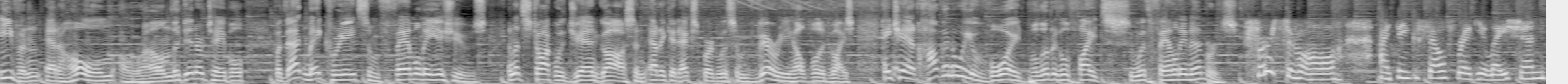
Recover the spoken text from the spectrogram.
even at home around the dinner table, but that may create some family issues. And let's talk with Jan Gross, an etiquette expert with some very helpful advice. Hey, Jan, how can we avoid political fights with family members? First of all, I think self regulation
